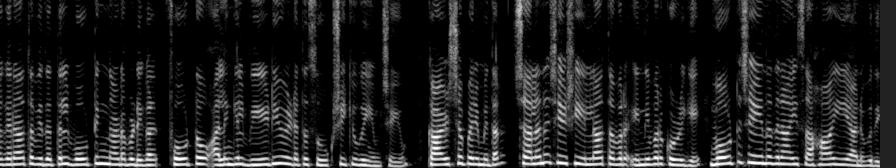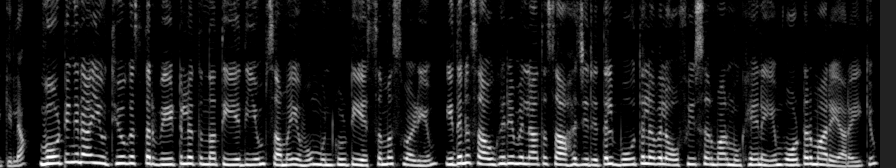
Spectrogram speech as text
തകരാത്ത വിധത്തിൽ വോട്ടിംഗ് നടപടികൾ ഫോട്ടോ അല്ലെങ്കിൽ വീഡിയോ എടുത്ത് സൂക്ഷിക്കുകയും ചെയ്യും. കാഴ്ചപരിമിതർ ചലനശേഷിയില്ലാത്തവർ എന്നിവർക്കൊഴികെ വോട്ട് ചെയ്യുന്നതിനായി സഹായിയെ അനുവദിക്കില്ല. വോട്ടിംഗിനായി ഉദ്യോഗസ്ഥർ വീട്ടിലെത്തുന്ന തീയതിയും സമയവും മുൻകൂട്ടി എസ് എം എസ് വഴിയും ഇതിന് സൗകര്യമില്ലാത്ത സാഹചര്യത്തിൽ ബൂത്ത് ലെവൽ ഓഫീസർമാർ മുഖേനയും വോട്ടർമാരെ അറിയിക്കും.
